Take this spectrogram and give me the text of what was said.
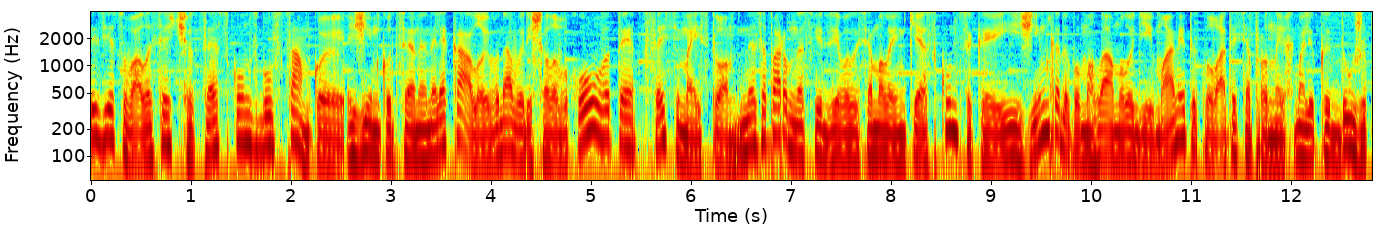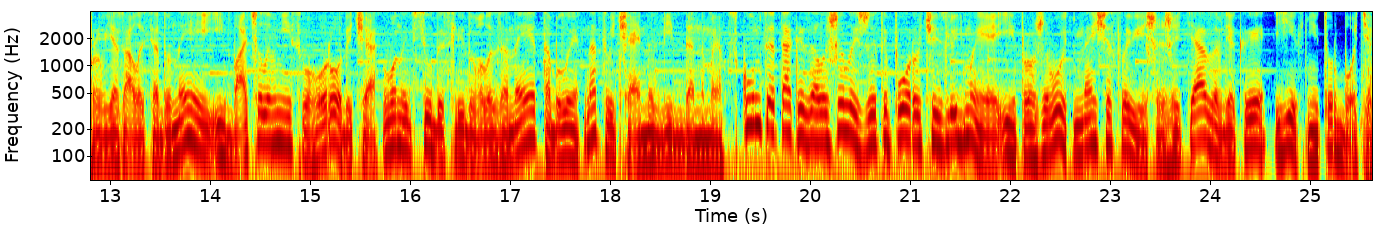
і з'ясувалося, що це скунс був самкою. Жінку це не налякало, і вона вирішила виховувати все сімейство. Незабаром на світ з'явилися маленькі скунсики, і жінка допомогла молодій мамі піклуватися про них. Малюки дуже прив'язалися до неї і бачили в ній свого родича. Вони всюди слідували за нею та були надзвичайно відданими. Скунси так і залишились жити поруч із людьми і проживуть найщасливіше життя завдяки їхній турботі.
